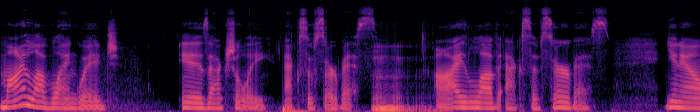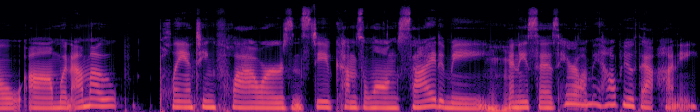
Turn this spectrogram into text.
my love language is actually acts of service. I love acts of service. You know, um, when I'm out planting flowers and Steve comes alongside of me mm-hmm. and he says, Here, let me help you with that, honey.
